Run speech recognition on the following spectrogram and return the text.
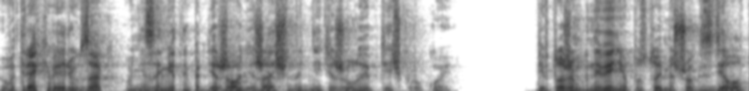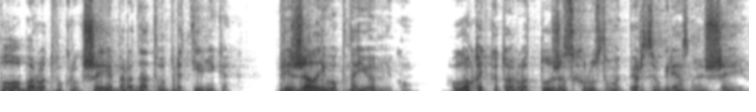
Вытряхивая рюкзак, он незаметно придержал лежащую на дне тяжелую аптечку рукой. И в то же мгновение пустой мешок, сделав полуоборот вокруг шеи бородатого противника, прижал его к наемнику, локоть которого тут же с хрустом уперся в грязную шею.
